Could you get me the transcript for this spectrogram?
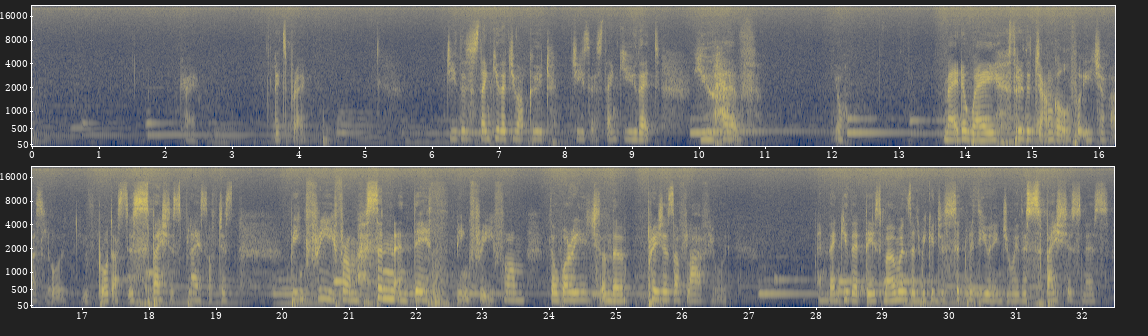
Okay, let's pray. Jesus, thank you that you are good. Jesus, thank you that you have your, made a way through the jungle for each of us, Lord. You've brought us to a spacious place of just being free from sin and death, being free from the worries and the pressures of life, Lord. And thank you that there's moments that we can just sit with you and enjoy the spaciousness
